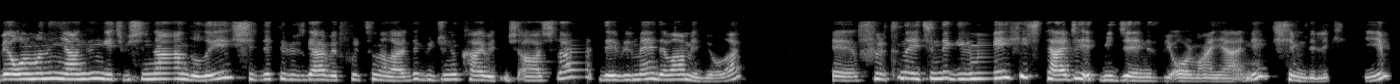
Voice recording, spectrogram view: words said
ve ormanın yangın geçmişinden dolayı şiddetli rüzgar ve fırtınalarda gücünü kaybetmiş ağaçlar devrilmeye devam ediyorlar. E, fırtına içinde girmeyi hiç tercih etmeyeceğiniz bir orman yani şimdilik diyeyim.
